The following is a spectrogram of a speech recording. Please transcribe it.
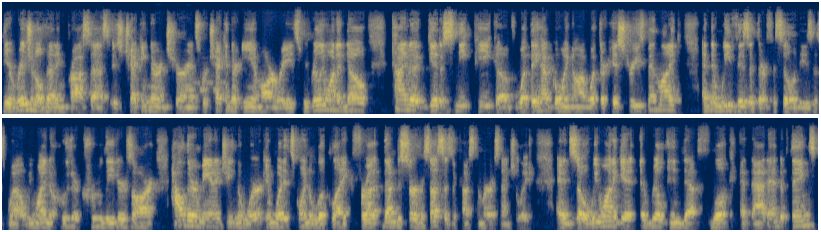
the original vetting process is checking their insurance, we're checking their EMR rates. We really want to know, kind of get a sneak peek of what they have going on, what their history's been like, and then we visit their facilities as well. We want to know who their crew leaders are, how they're managing the work, and what it's going to look like for them to service us as a customer essentially. And so we want to get a real in-depth look at that end of things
